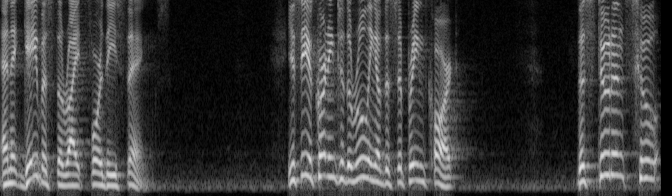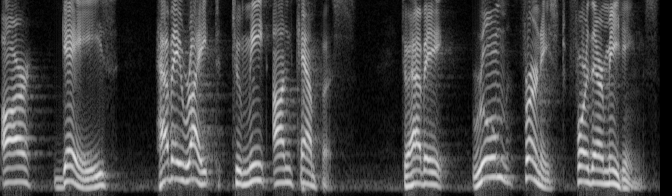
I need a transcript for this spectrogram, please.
and it gave us the right for these things. You see, according to the ruling of the Supreme Court, the students who are gays have a right to meet on campus, to have a room furnished for their meetings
